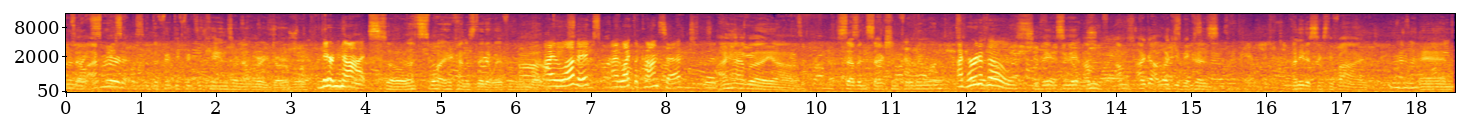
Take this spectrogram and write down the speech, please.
I don't know. I've heard that the 50-50 canes are not very durable. they're not. So that's why I kind of stayed away from them. But I love it. I like the concept, but I have a uh, seven-section folding one. I've heard of those. So they, see, they, I'm, I'm, I got lucky because I need a 65, Mhm. and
